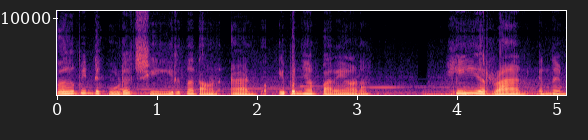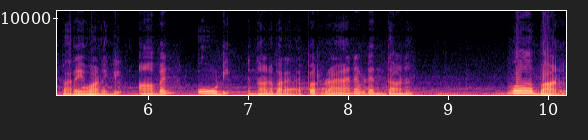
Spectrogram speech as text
വേർബിന്റെ കൂടെ ചേരുന്നതാണ് ആഡ് വേർബ്. ഇപ്പം ഞാൻ പറയാണ് ഹീ റാൻ എന്ന് ഞാൻ പറയുവാണെങ്കിൽ അവൻ ഓടി എന്നാണ് പറയുന്നത്. അപ്പോൾ റാൻ അവിടെ എന്താണ്? വേർബാണ്.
